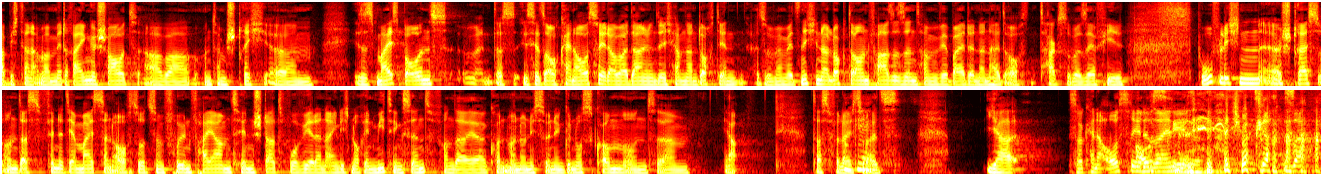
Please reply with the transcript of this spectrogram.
habe ich dann aber mit reingeschaut, aber unterm Strich ähm, ist es meist bei uns, das ist jetzt auch keine Ausrede, aber Daniel und ich haben dann doch den, also wenn wir jetzt nicht in der Lockdown-Phase sind, haben wir beide dann halt auch tagsüber sehr viel beruflichen äh, Stress und das findet ja meist dann auch so zum frühen Feierabend hin statt, wo wir dann eigentlich noch in Meetings sind. Von daher konnte man noch nicht so in den Genuss kommen und ähm, ja, das vielleicht okay. so als ja, soll keine Ausrede, Ausrede. sein. ich wollte gerade sagen.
